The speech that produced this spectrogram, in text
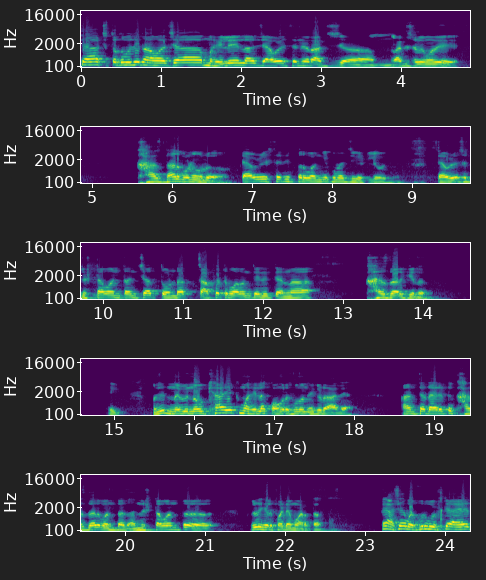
त्या छत्रपती नावाच्या महिलेला ज्यावेळेस त्यांनी राज्य राज्यसभेमध्ये खासदार बनवलं त्यावेळेस त्यांनी परवानगी कोणाची घेतली होती? त्यावेळेस निष्ठावंतांच्या तोंडात चापट मारून त्यांनी त्यांना खासदार केलं. एक म्हणजे नवी नवख्या एक महिला काँग्रेसमधून इकडं आल्या आणि त्या डायरेक्ट खासदार बनतात आणि निष्ठावंत इकडे हेलफाट्या मारतात. अशा भरपूर गोष्टी आहेत.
